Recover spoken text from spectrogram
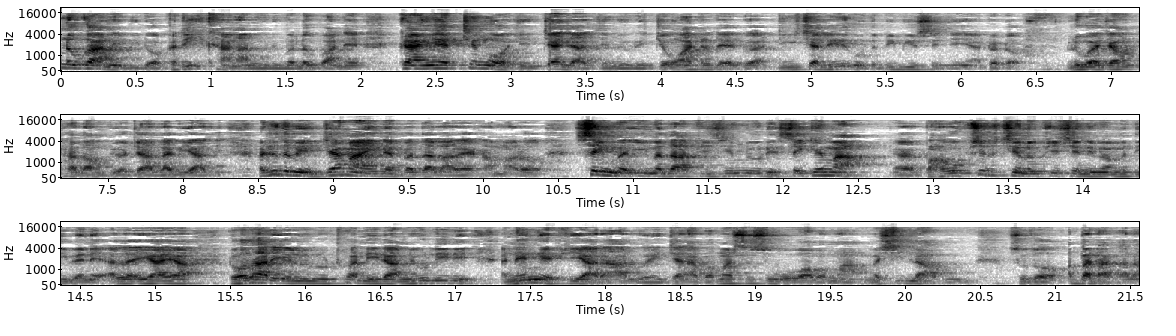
နှုတ်ကနေပြီးတော့ဂတိခန္ဓာမျိုးတွေမလုပ်ပါနဲ့ကံရဲ့ထင်ငေါ်ခြင်းကြံ့ကြာခြင်းမျိုးတွေကြုံရတတ်တဲ့အတွက်ဒီချက်လေးတွေကိုတတိပြုစင်ခြင်းရအတွက်တော့လိုအပ်ကြောင်းထပ်လောင်းပြောကြားလိုက်ပြရစီအထူးသဖြင့်ကျမ်းမာရေးနဲ့ပတ်သက်လာတဲ့အခါမှာတော့စိတ်မအီမသာဖြစ်ခြင်းမျိုးတွေစိတ်ထဲမှာဘာလို့ဖြစ်ခြင်းလို့ဖြစ်ခြင်းတွေမှမသိပဲနဲ့အလရရဒေါသတွေအလိုလိုထွက်နေတာမျိုးလေးတွေအနှဲငယ်ဖြစ်ရတာလွယ်ကျန်တာဘာမှဆူဆူဝါးဝါဘာမှမရှိလာဘူးဆိုတော့အပတ္တကာလ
